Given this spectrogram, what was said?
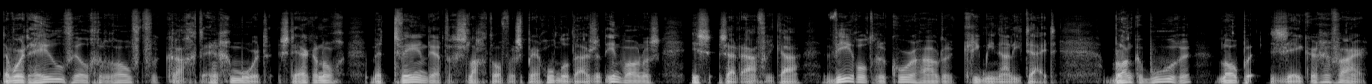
Daar wordt heel veel geroofd, verkracht en gemoord. Sterker nog, met 32 slachtoffers per 100.000 inwoners is Zuid-Afrika wereldrecordhouder criminaliteit. Blanke boeren lopen zeker gevaar.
